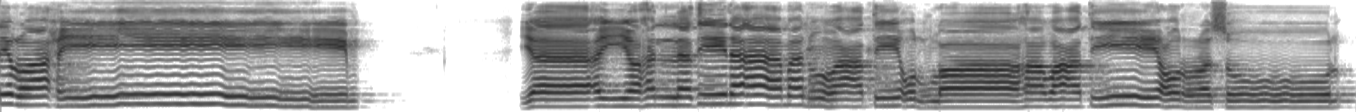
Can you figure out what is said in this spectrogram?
الرحيم. يا أيها الذين آمنوا أطيعوا الله وأطيعوا الرسول.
